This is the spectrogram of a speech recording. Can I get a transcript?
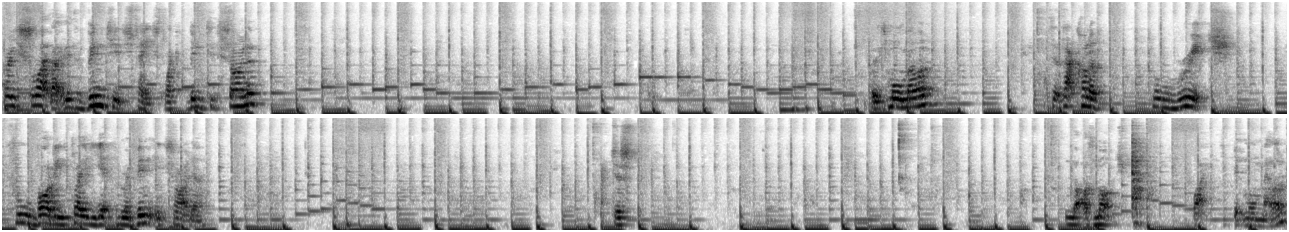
Very slight, like this vintage taste, like vintage cider. But it's more mellow. So it's that kind of full, rich, full body flavour you get from a vintage cider. Just not as much, like a bit more mellow.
